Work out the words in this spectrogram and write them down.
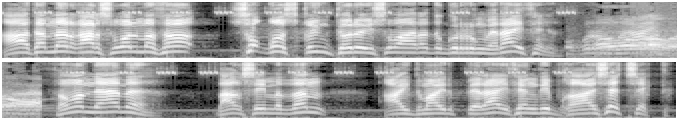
Adamlar garşy bolmasa, şu goşgyň döreýşi barada gürrüň beräýseňiz. Soňam näme, bagşymyzdan aýdym aýdyp beräýseň diýip haýyş etjekdik.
